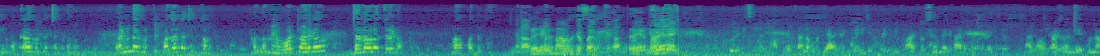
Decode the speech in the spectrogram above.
ఈ ముఖాముఖి చెప్తున్నాం బండ గుర్తి పదంగా చెప్తాం మళ్ళా మేము ఓట్లు అడగం జనంలో తిరగం. మా పద్ధతి. నా పేరు యాగండి ఈ పార్టీలో సీనియర్ కార్యకర్త నాకు అవకాశం లేకున్నా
